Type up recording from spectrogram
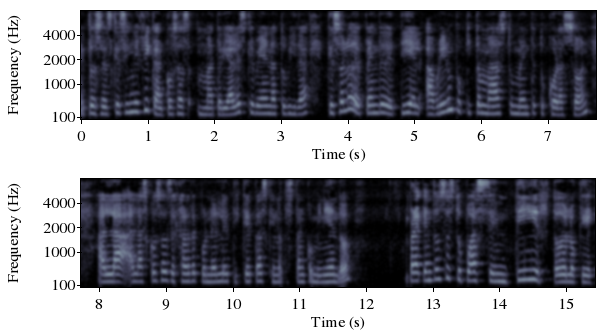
Entonces, ¿qué significan? Cosas materiales que vienen a tu vida, que solo depende de ti el abrir un poquito más tu mente, tu corazón, a, las cosas dejar de ponerle etiquetas que no te están conviniendo, para que entonces tú puedas sentir todo lo que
